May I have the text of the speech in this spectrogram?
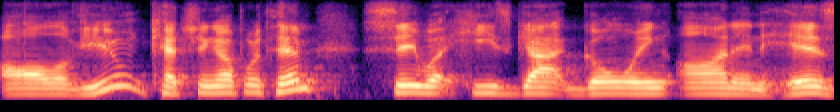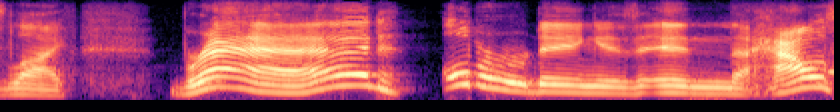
all of you, catching up with him, see what he's got going on in his life. Brad Olberding is in the house.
